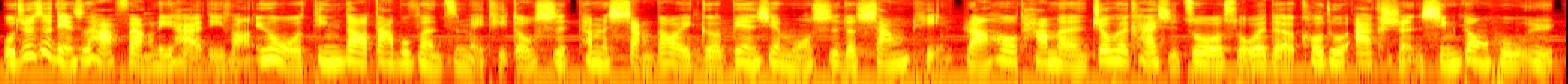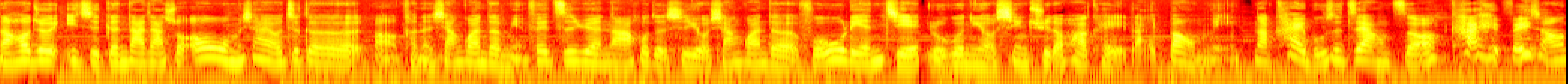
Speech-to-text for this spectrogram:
我觉得这点是他非常厉害的地方，因为我听到大部分自媒体都是他们想到一个变现模式的商品，然后他们就会开始做所谓的 call to action 行动呼吁，然后就一直跟大家说，哦，我们现在有这个呃可能相关的免费资源啊，或者是有相关的服务连接，如果你你有兴趣的话，可以来报名。那凯不是这样子哦，凯非常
